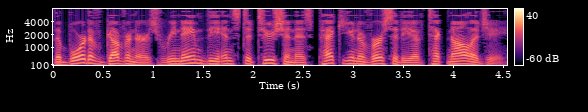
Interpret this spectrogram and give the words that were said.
the Board of Governors renamed the institution as PEC University of Technology.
